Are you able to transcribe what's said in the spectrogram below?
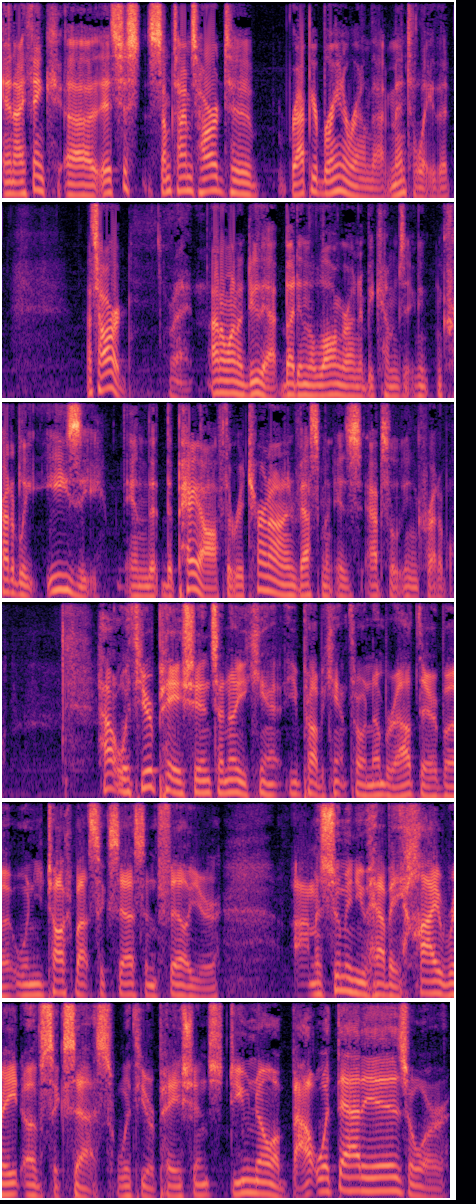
and I think uh, it's just sometimes hard to wrap your brain around that mentally. That that's hard. Right. I don't want to do that. But in the long run, it becomes incredibly easy. And the, the payoff, the return on investment is absolutely incredible. How with your patients? I know you can't. You probably can't throw a number out there, but when you talk about success and failure, I'm assuming you have a high rate of success with your patients. Do you know about what that is, or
